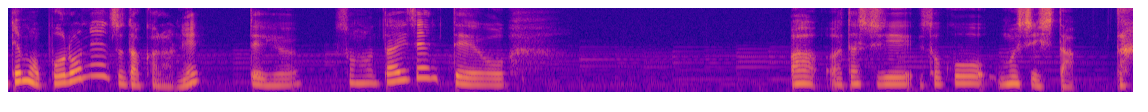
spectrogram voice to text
でもポロネーズだからねっていうその大前提をあ私そこを無視した。とか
